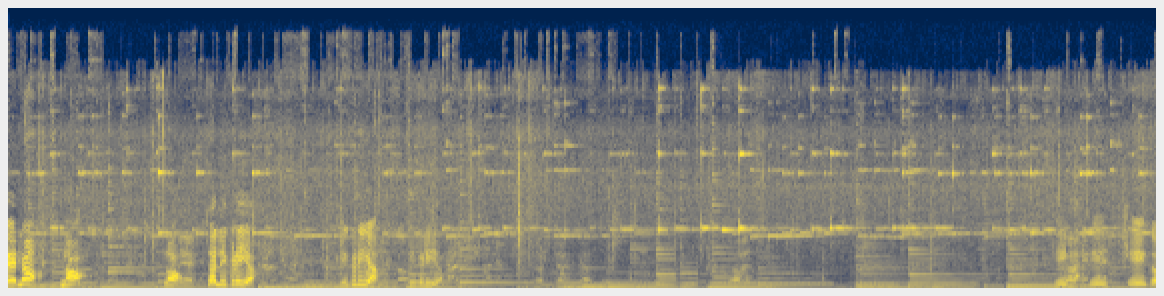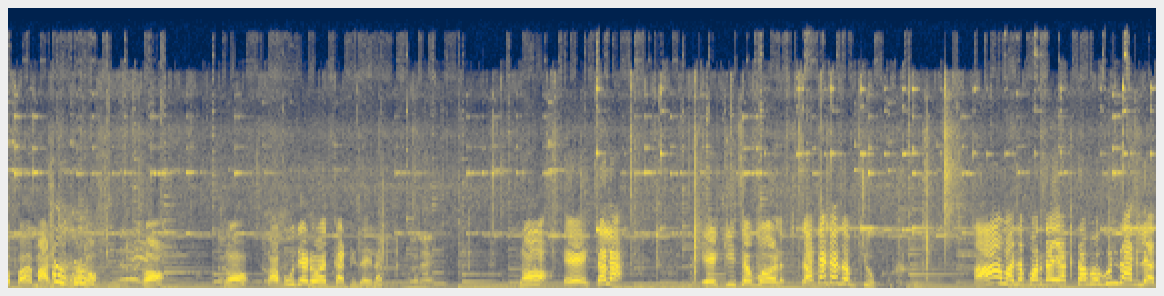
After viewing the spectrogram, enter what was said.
ए नो नो नो. चल इकडे या. इकडे या इकडे या. ए ए ए गप्पा मार. नो नो नो. बाबू त्या डोळ्यात काठी जायला नो ए चला. एकीचं बळ. जाता का गपचूप? हा माझा पोरगा एकटा बघून चालल्यात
